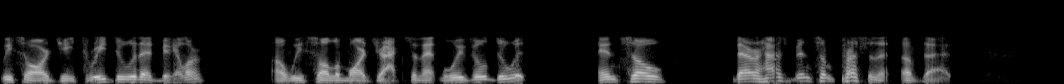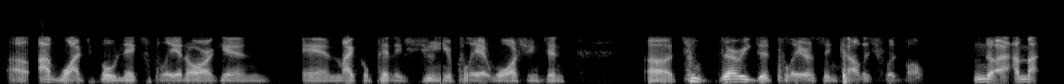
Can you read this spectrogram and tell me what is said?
We saw RG3 do it at Baylor. Uh, we saw Lamar Jackson at Louisville do it. And so there has been some precedent of that. Uh, I've watched Bo Nix play at Oregon and Michael Penix Jr. play at Washington. Uh, two very good players in college football. No, I'm not.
